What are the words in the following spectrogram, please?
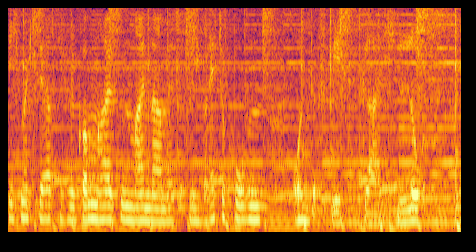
Ich möchte Sie herzlich willkommen heißen. Mein Name ist Oliver Nettekoven und es geht gleich los.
